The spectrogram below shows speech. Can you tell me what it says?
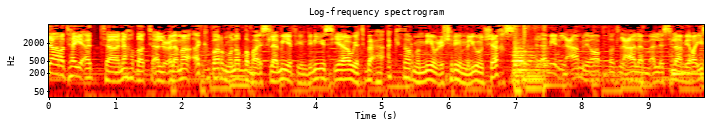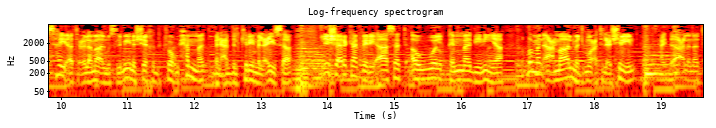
اختارت هيئة نهضة العلماء أكبر منظمة إسلامية في إندونيسيا ويتبعها أكثر من 120 مليون شخص. الأمين العام لرابطة العالم الإسلامي رئيس هيئة علماء المسلمين الشيخ الدكتور محمد بن عبد الكريم العيسى ليشاركها في رئاسة أول قمة دينية ضمن أعمال مجموعة العشرين حيث أعلنت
